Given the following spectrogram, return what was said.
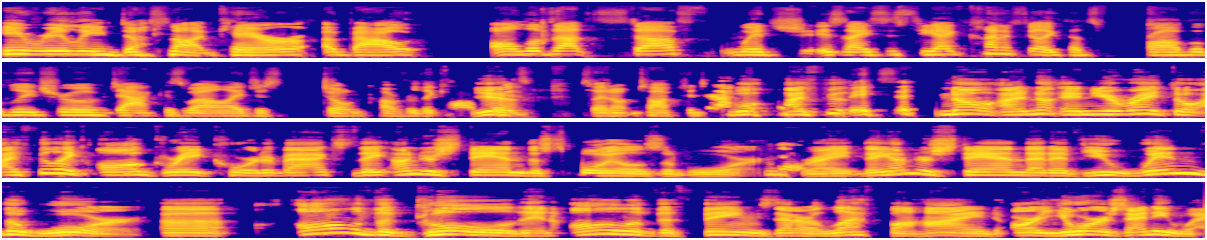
he really does not care about all of that stuff, which is nice to see. I kind of feel like that's probably true of Dak as well. I just don't cover the Cowboys, yeah. so I don't talk to Dak. Well, I feel no, I know, and you're right though. I feel like all great quarterbacks they understand the spoils of war, yeah. right? They understand that if you win the war, uh, all of the gold and all of the things that are left behind are yours anyway.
